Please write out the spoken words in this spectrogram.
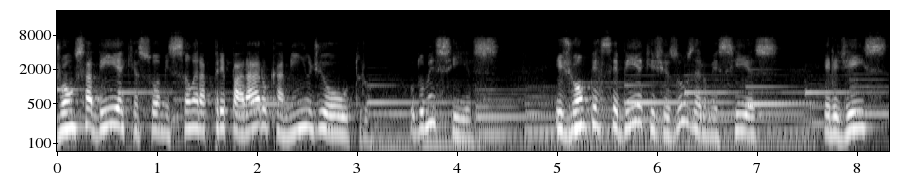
João sabia que a sua missão era preparar o caminho de outro, o do Messias. E João percebia que Jesus era o Messias. Ele diz:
